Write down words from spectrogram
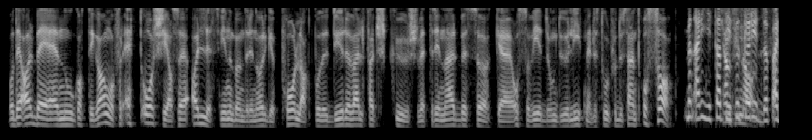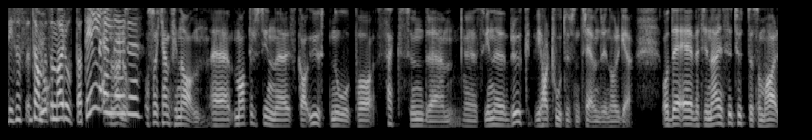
og det arbeidet er nå godt i gang. og For ett år siden så er alle svinebønder i Norge pålagt både dyrevelferdskurs, veterinærbesøk osv. om du er liten eller stor produsent. Og så Men er det gitt at de som skal rydde opp, er de som, samme som har rota til, eller? Og så kommer finalen. Eh, Mattilsynet skal ut nå på 600 eh, svinebruk. Vi har 2300 i Norge. Og det er Veterinærinstituttet som har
